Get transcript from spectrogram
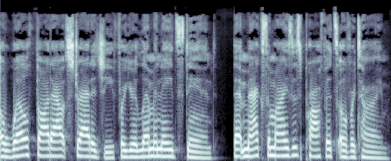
A well thought out strategy for your lemonade stand that maximizes profits over time.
